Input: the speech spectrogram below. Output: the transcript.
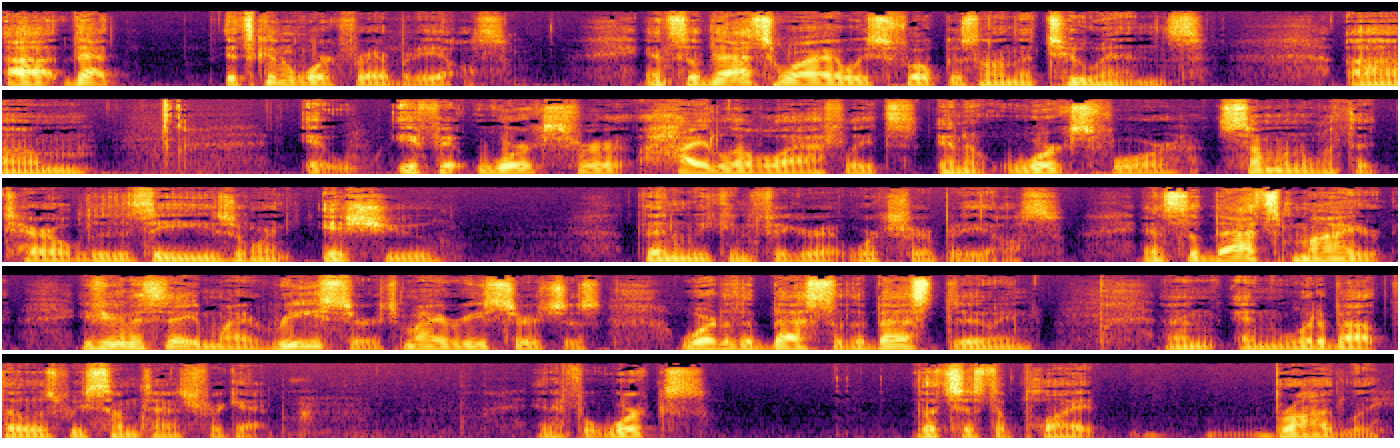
Uh, that it's going to work for everybody else. And so that's why I always focus on the two ends. Um, it, if it works for high level athletes and it works for someone with a terrible disease or an issue, then we can figure out works for everybody else. And so that's my, if you're going to say my research, my research is what are the best of the best doing and, and what about those we sometimes forget? And if it works, let's just apply it broadly.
